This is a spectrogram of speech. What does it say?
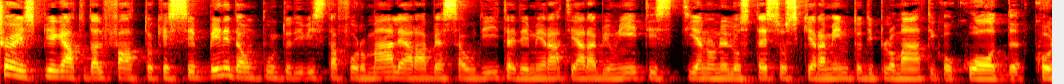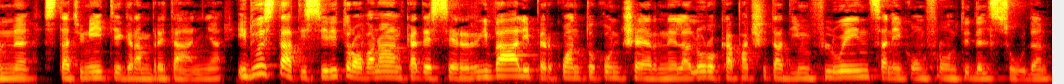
Ciò è spiegato dal fatto che sebbene da un punto di vista formale Arabia Saudita ed Emirati Arabi Uniti stiano nello stesso schieramento diplomatico Quad con Stati Uniti e Gran Bretagna, i due stati si ritrovano anche ad essere rivali per quanto concerne la loro capacità di influenza nei confronti del Sudan.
